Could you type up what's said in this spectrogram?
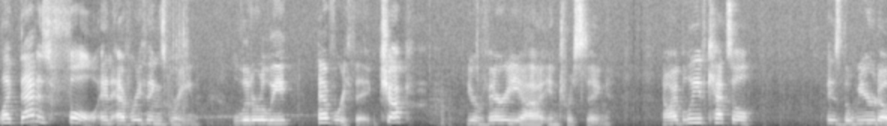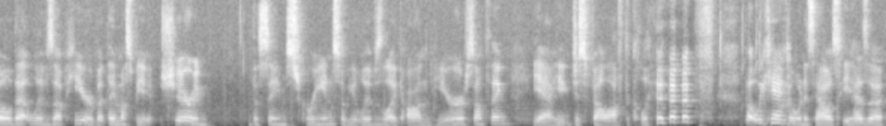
Like, that is full and everything's green. Literally everything. Chuck, you're very uh, interesting. Now, I believe Quetzal is the weirdo that lives up here, but they must be sharing the same screen, so he lives like on here or something. Yeah, he just fell off the cliff. but we can go in his house. He has a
